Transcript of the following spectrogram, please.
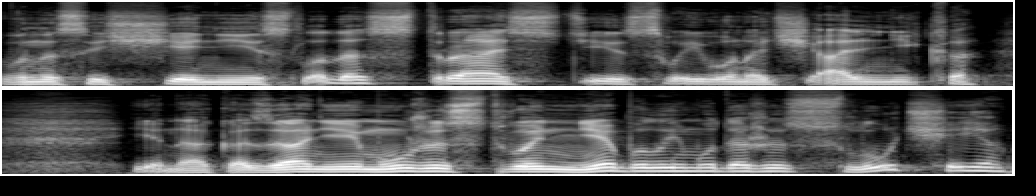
в насыщении сладострастия своего начальника, и на оказание мужества не было ему даже случая,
